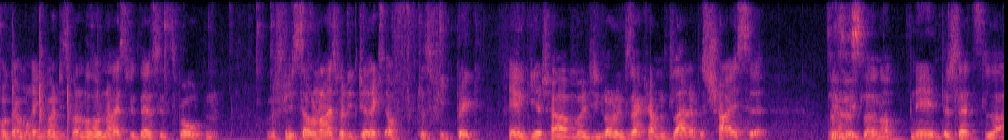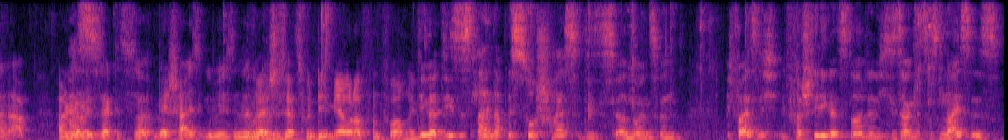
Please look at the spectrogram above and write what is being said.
Rock am Ring war diesmal noch so nice, wie das jetzt voten. Und das finde ich so nice, weil die direkt auf das Feedback reagiert haben, weil die Leute gesagt haben, das Line-Up ist scheiße. Dieses Line-Up? Nee, das letzte Line-Up. Haben die? Leute gesagt, das wäre scheiße gewesen. Welches jetzt von dem Jahr oder von vorigen? Digga, dieses Line-Up ist so scheiße dieses Jahr 19. Ich weiß nicht, ich verstehe die ganzen Leute nicht, die sagen, dass das nice ist.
